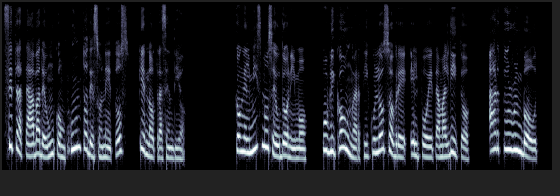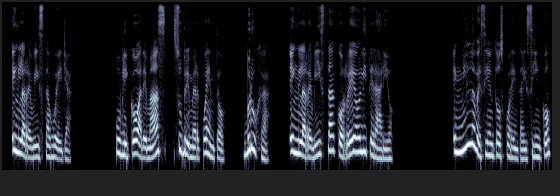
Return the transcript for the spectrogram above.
Se trataba de un conjunto de sonetos que no trascendió. Con el mismo seudónimo, publicó un artículo sobre el poeta maldito, Arthur Rimbaud, en la revista Huella. Publicó además su primer cuento, Bruja, en la revista Correo Literario. En 1945,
